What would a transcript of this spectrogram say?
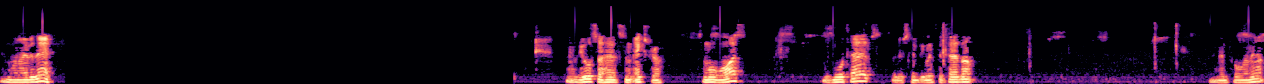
and one over there And we also have some extra, some more wires with more tabs. We just simply lift the tab up and then pull them out.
